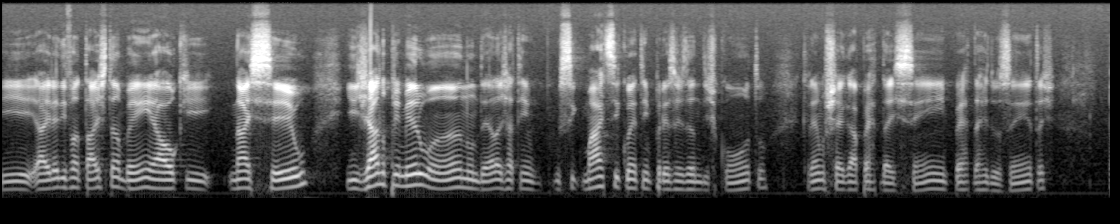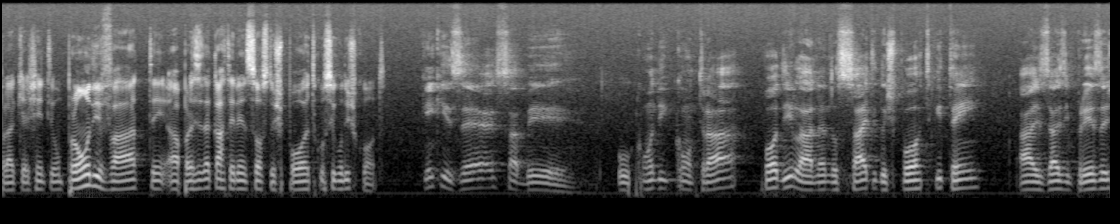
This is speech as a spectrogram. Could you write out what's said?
E a Ilha de Vantagens também é algo que nasceu e já no primeiro ano dela já tem mais de 50 empresas dando desconto. Queremos chegar perto das 100, perto das 200, para que a gente, para onde vá, tem, apresente a carteirinha de sócio do esporte com segundo desconto. Quem quiser saber o- onde encontrar, pode ir lá né, no site do esporte que tem as, as empresas,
